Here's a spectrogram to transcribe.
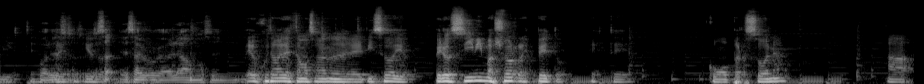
y este, por eso, y es, eso. es algo que hablábamos en. Eh, Justamente estamos hablando en el episodio. Pero sí mi mayor respeto. Este. Como persona. A.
